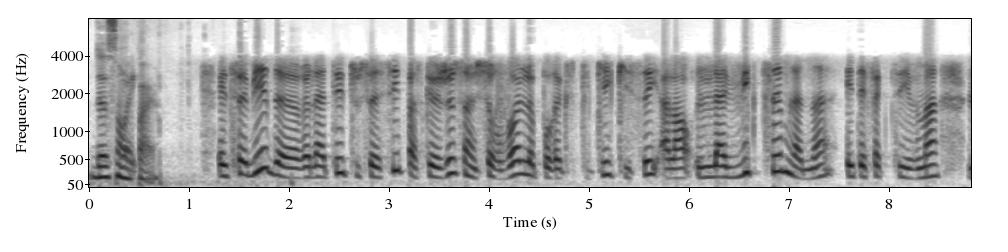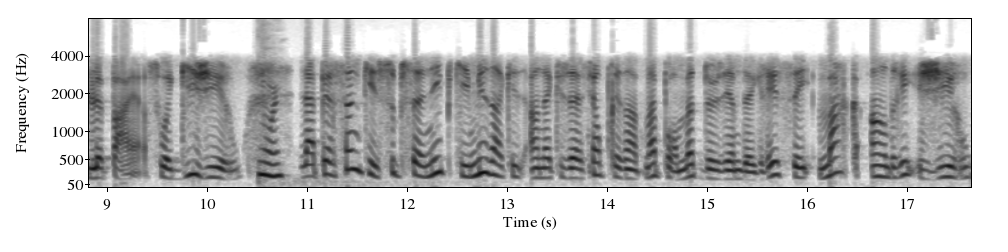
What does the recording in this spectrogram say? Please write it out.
de son père. Et tu fais bien de relater tout ceci parce que juste un survol pour expliquer qui c'est. Alors, la victime là-dedans est effectivement le père, soit Guy Giroux. La personne qui est soupçonnée puis qui est mise en, accusation présentement pour meurtre deuxième degré, c'est Marc-André Giroux.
